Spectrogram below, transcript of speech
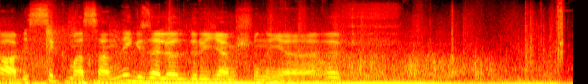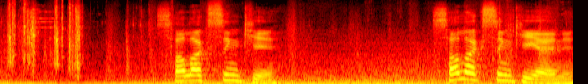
Abi sıkmasan ne güzel öldüreceğim şunu ya. Öf. Salaksın ki. Salaksın ki yani.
